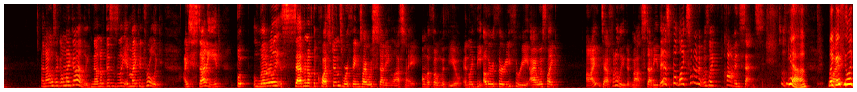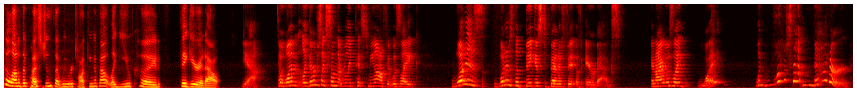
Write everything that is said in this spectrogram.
and I was like, oh my god, like none of this is like in my control. Like I studied. But literally, seven of the questions were things I was studying last night on the phone with you. And like the other 33, I was like, I definitely did not study this, but like some of it was like common sense. So Yeah. Like I feel like a lot of the questions that we were talking about, like you could figure it out. Yeah. The one like there were just like some that really pissed me off. It was like what is what is the biggest benefit of airbags? And I was like, "What? Like what does that matter?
